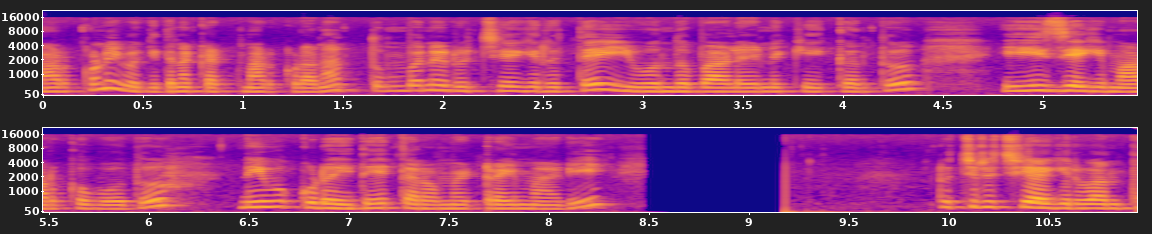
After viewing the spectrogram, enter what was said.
ಮಾಡ್ಕೊಂಡು ಇವಾಗ ಇದನ್ನು ಕಟ್ ಮಾಡ್ಕೊಳ್ಳೋಣ. ತುಂಬಾ ರುಚಿಯಾಗಿರುತ್ತೆ ಈ ಒಂದು ಬಾಳೆಹಣ್ಣು ಕೇಕ್ ಅಂತೂ. ಈಸಿಯಾಗಿ ಮಾಡ್ಕೋಬೋದು. ನೀವು ಕೂಡ ಇದೇ ಥರ ಒಮ್ಮೆ ಟ್ರೈ ಮಾಡಿ. ರುಚಿ ರುಚಿಯಾಗಿರುವಂಥ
